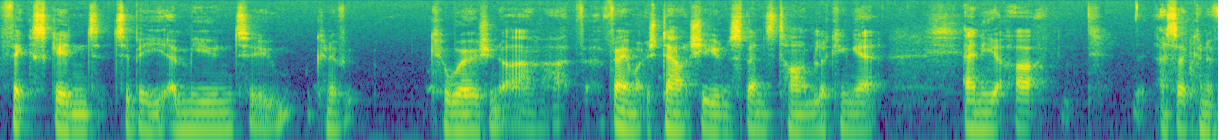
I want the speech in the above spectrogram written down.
thick-skinned, to be immune to kind of coercion. I, I very much doubt she even spends time looking at any. Uh, as a kind of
